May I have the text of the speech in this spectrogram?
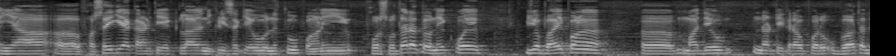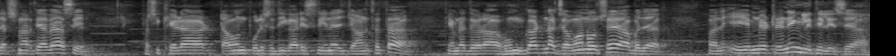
અહીંયા ફસાઈ ગયા કારણ કે એકલા નીકળી શકે એવું નહોતું, પાણી ફોર્સ વધારે હતો અને કોઈ બીજો ભાઈ પણ મહાદેવના ટેકરા ઉપર ઊભા હતા, દર્શનાર્થે આવ્યા હશે. પછી ખેડા ટાઉન પોલીસ અધિકારીશ્રીને જાણ થતાં તેમના દ્વારા હોમગાર્ડના જવાનો છે આ બધા અને એ એમને ટ્રેનિંગ લીધેલી છે આ.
